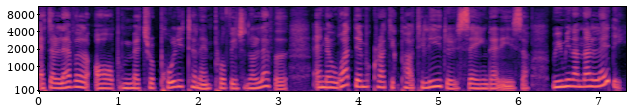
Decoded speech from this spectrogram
at the level of metropolitan and provincial level, and uh, what Democratic Party leaders saying that is uh, women are not ready.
